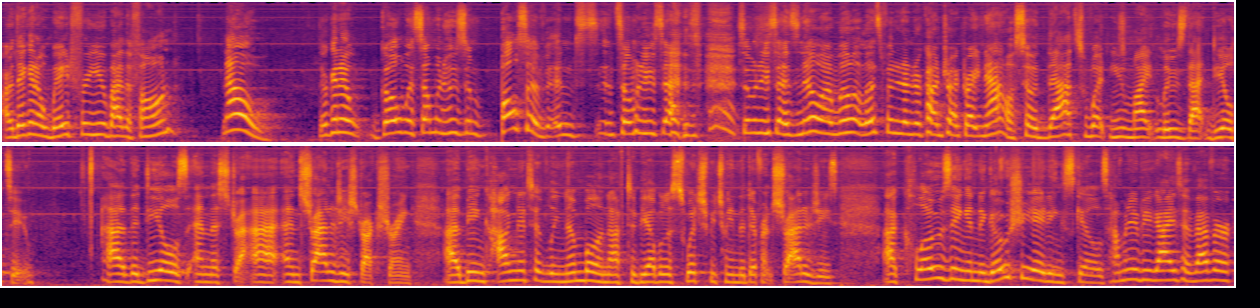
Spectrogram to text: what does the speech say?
Are they gonna wait for you by the phone? No, they're going to go with someone who's impulsive and, and, someone who says someone who says no i'm willing let's put it under contract right now so that's what you might lose that deal to uh, the deals and the stra- uh, and strategy structuring, uh, being cognitively nimble enough to be able to switch between the different strategies, uh, closing and negotiating skills. How many of you guys have ever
